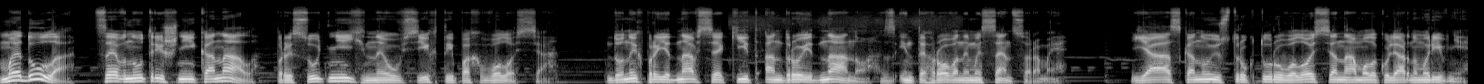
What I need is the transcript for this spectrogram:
Медула це внутрішній канал, присутній не у всіх типах волосся. До них приєднався кіт Android Nano з інтегрованими сенсорами. Я сканую структуру волосся на молекулярному рівні,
